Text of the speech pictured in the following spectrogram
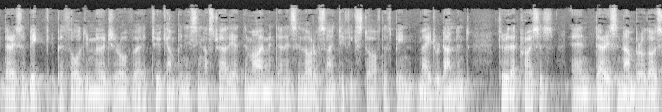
There is a big pathology merger of uh, two companies in Australia at the moment, and it's a lot of scientific staff that's been made redundant through that process and there is a number of those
